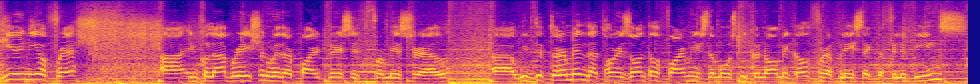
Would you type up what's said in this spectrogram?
Here in EOFresh, uh, in collaboration with our partners from Israel, uh, we've determined that horizontal farming is the most economical for a place like the Philippines.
